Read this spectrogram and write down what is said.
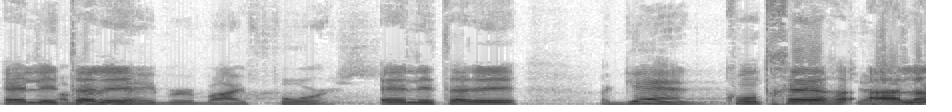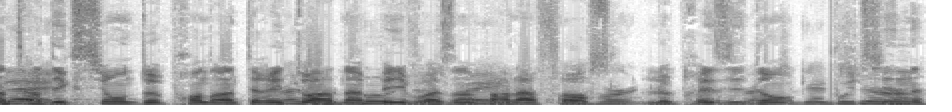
elle est allée, elle est allée contraire à l'interdiction de prendre un territoire d'un pays voisin par la force. Le président Poutine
